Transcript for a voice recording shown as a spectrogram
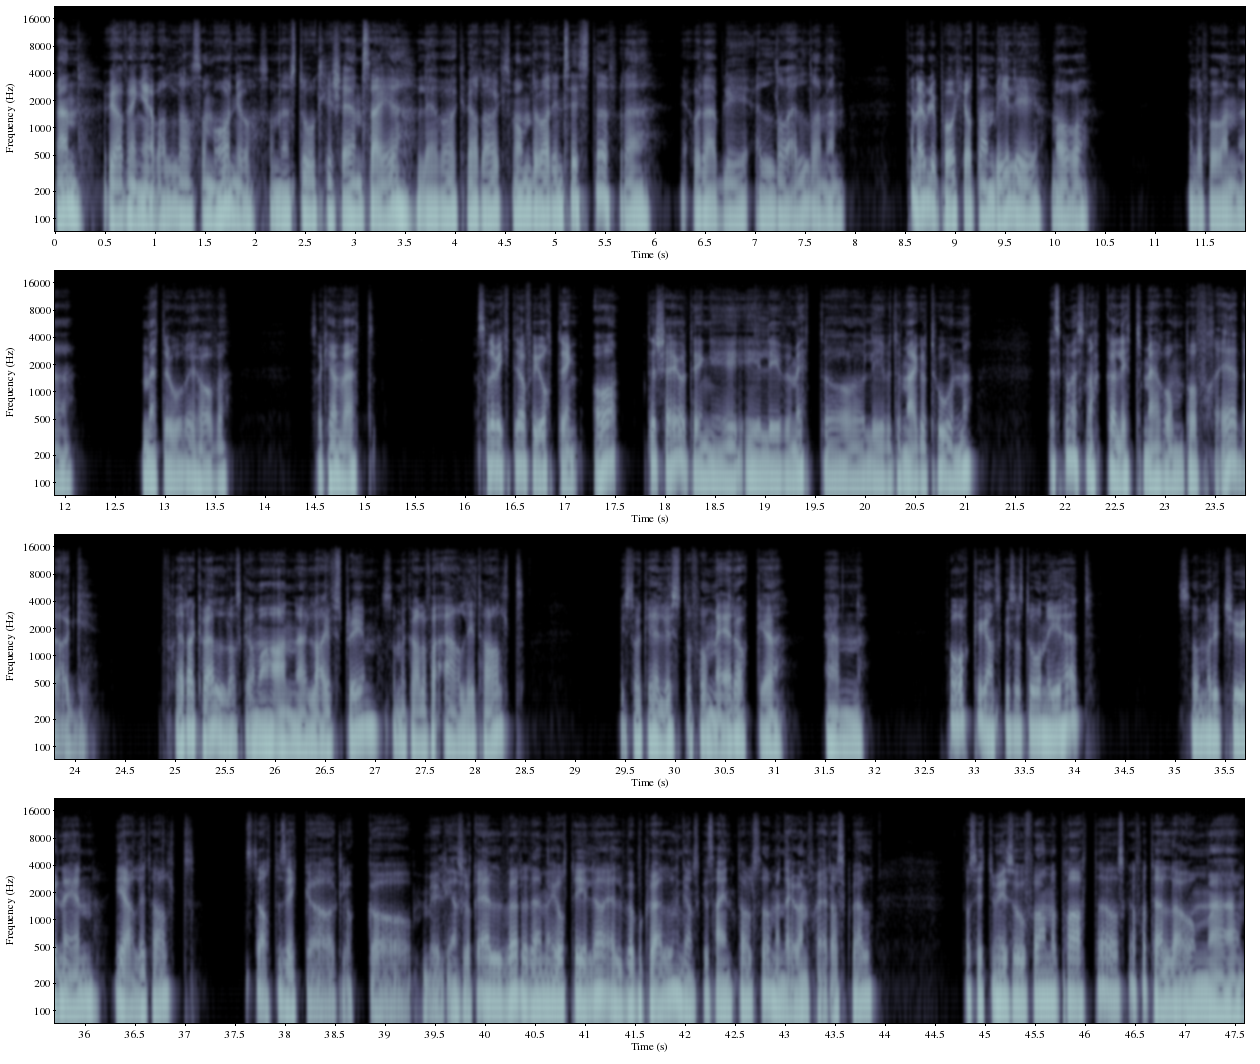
Men uavhengig av alder, så må en jo, som den store klisjeen sier, leve hver dag som om det var din siste, for det er jo det jeg blir eldre og eldre, men kan jo bli påkjørt av en bil i morgen, eller få en uh, meteor i hodet, så hvem vet. Så det er viktig å få gjort ting, og det skjer jo ting i, i livet mitt og livet til meg og Tone. Det skal vi snakke litt mer om på fredag. Fredag kveld da skal vi ha en eh, livestream som vi kaller for Ærlig talt. Hvis dere har lyst til å få med dere en for oss ganske så stor nyhet, så må du tune inn i Ærlig talt. Starter sikkert klokka muligens klokka elleve, det er det vi har gjort tidligere, elleve på kvelden, ganske seint altså, men det er jo en fredagskveld. Da sitter vi i sofaen og prater og skal fortelle om, eh,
